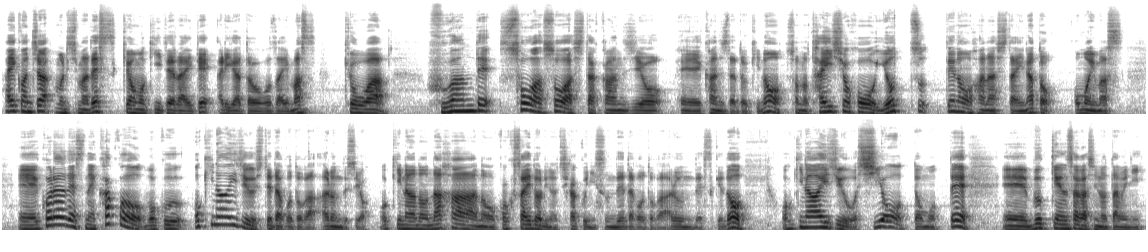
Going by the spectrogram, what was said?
はい、こんにちは。森島です。今日も聞いていただいてありがとうございます。今日は不安でそわそわした感じを、えー感じた時のその対処法4つってのを話したいなと思います。えーこれはですね、過去僕沖縄移住してたことがあるんですよ。沖縄の那覇の国際通りの近くに住んでたことがあるんですけど、沖縄移住をしようと思って、えー物件探しのために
